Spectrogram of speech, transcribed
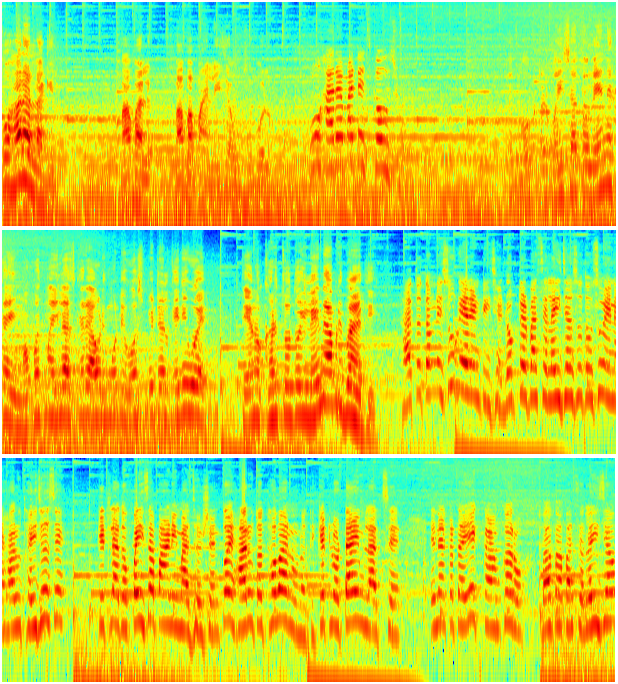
તો હારા લાગે. બાબા બાબા પાસે લઈ જવું છે બોલો. હું હારા માટે જ કહું છું. ડોક્ટર પૈસા તો લઈને કઈ મફતમાં ઈલાજ કરે આવડી મોટી હોસ્પિટલ કરી હોય તેનો ખર્ચો તો એ લઈને આપણી પાસેથી. હા તો તમને શું ગેરંટી છે? ડોક્ટર પાસે લઈ જશો તો શું એને સારું થઈ જશે? કેટલા તો પૈસા પાણીમાં જશે ને તોય સારું તો થવાનું નથી. કેટલો ટાઈમ લાગશે? એના કરતાં એક કામ કરો બાપા પાસે લઈ જાઓ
